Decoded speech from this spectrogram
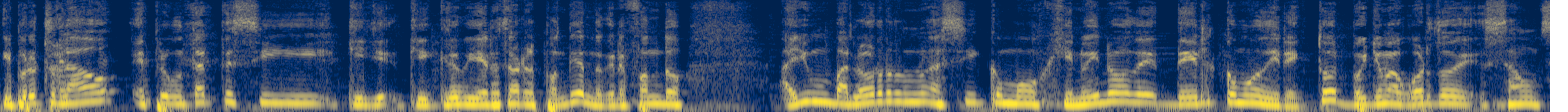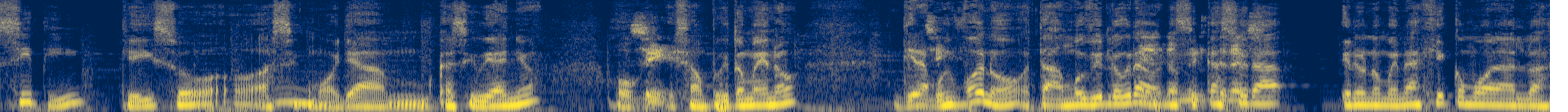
Y por otro lado, es preguntarte si, que, creo que ya lo está respondiendo, que en el fondo hay un valor así como genuino de, él como director. Porque yo me acuerdo de Sound City, que hizo hace como ya casi 10 años, o quizá un poquito menos, y era muy bueno, estaba muy bien logrado. En ese caso era, era un homenaje como a los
